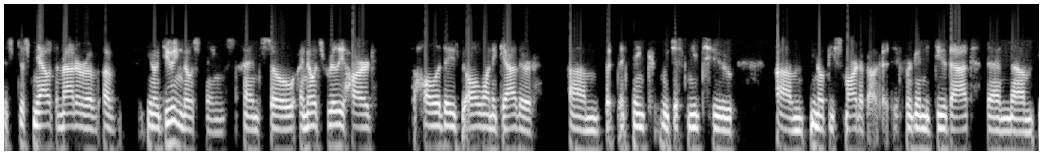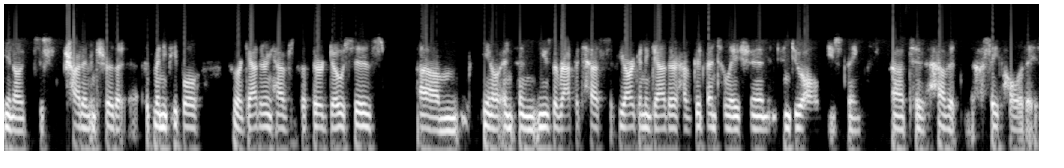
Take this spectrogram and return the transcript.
it's just now it's a matter of, of you know, doing those things. And so I know it's really hard. The holidays, we all want to gather, um, but I think we just need to, um, you know, be smart about it. If we're going to do that, then um, you know, just try to ensure that as many people who are gathering have the third doses. Um, you know, and, and use the rapid tests if you are going to gather, have good ventilation, and, do all these things uh, to have it safe holidays.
